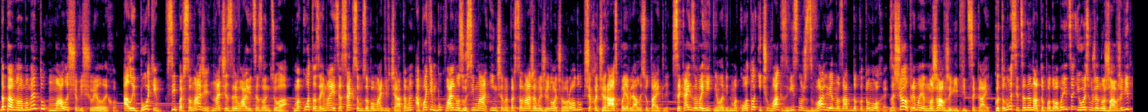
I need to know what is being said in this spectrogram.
До певного моменту мало що віщує лихо. Але потім всі персонажі, наче зриваються з ланцюга. Макото займається сексом з обома дівчатами, а потім буквально з усіма іншими персонажами жіночого роду, що хоч раз появлялись у тайтлі. Секай завагітніла від Макото, і чувак, звісно ж, звалює назад до Котонохи, за що отримує ножа в живіт від Секай. Котоносі це не надто подобається, і ось уже ножа в живіт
